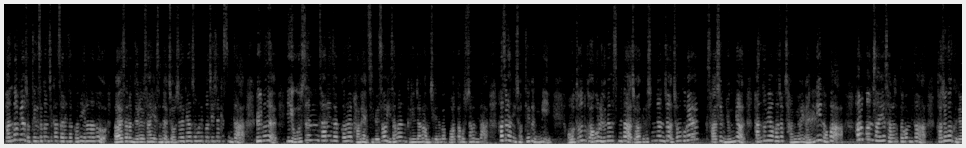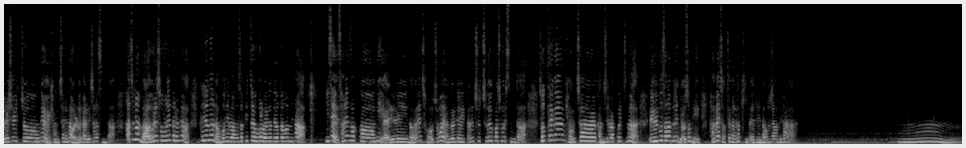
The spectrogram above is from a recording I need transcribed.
반도면 저택에서 끔찍한 살인사건이 일어난 후 마을 사람들 사이에서는 저주에 대한 소문이 퍼지기 시작했습니다. 일본은 이 무슨 살인사건을 밤에 집에서 이상한 그림자가 움직이는 걸 보았다고 주장합니다. 하지만 이 저택은 이미 어두운 과거로 유명했습니다. 정확히는 10년 전 1946년 반도면 가족 장녀 엘리너가 하룻밤 사이에 사라졌다고 합니다. 가족은 그녀의 실종을 경찰이나 언론에 알리지 않았습니다. 하지만 마을의 소문에 따르면 그녀는 어머니 방에서 피적으로 발견되었다고 합니다. 이제 살인사건이 엘리너의 저주와 연결되어 있다는 추측을 퍼지고 있습니다. 저택은 경찰 감지를 받고 있지만 일부 사람들은 여전히 밤에 저택을 기매된다고 주장합니다. 음.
